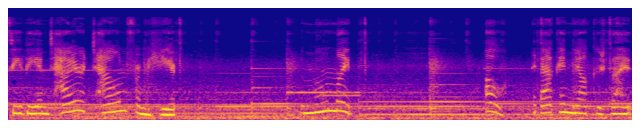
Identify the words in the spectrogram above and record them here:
See the entire town from here. The moonlight. Oh, back in Yakuza,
